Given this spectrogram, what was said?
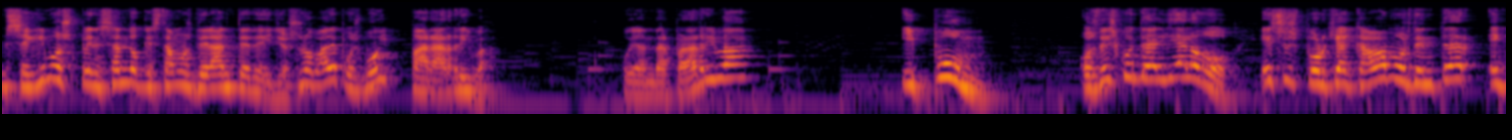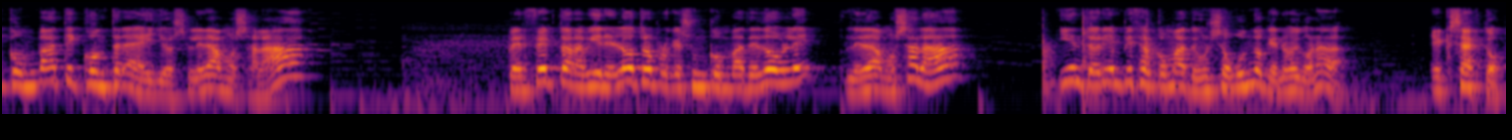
seguimos pensando que estamos delante de ellos, ¿no? Vale, pues voy para arriba. Voy a andar para arriba y ¡pum! ¿Os dais cuenta del diálogo? Eso es porque acabamos de entrar en combate contra ellos. Le damos a la A. Perfecto, ahora viene el otro porque es un combate doble. Le damos a la A. Y en teoría empieza el combate. Un segundo que no oigo nada. Exacto,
